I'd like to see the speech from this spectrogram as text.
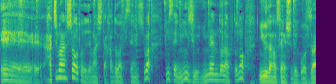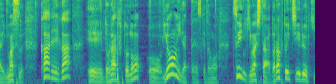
えー、8番ショートで出ました門脇選手は2022年ドラフトの入団の選手でございます。彼が、えー、ドラフトの4位だったですけども、ついに来ました。ドラフト1位ルーキー、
